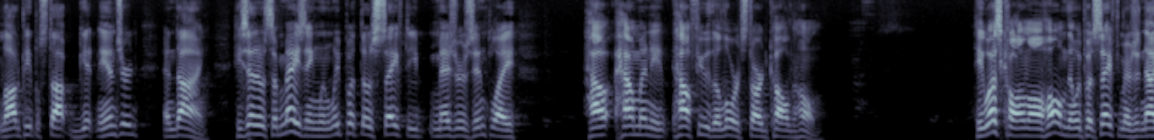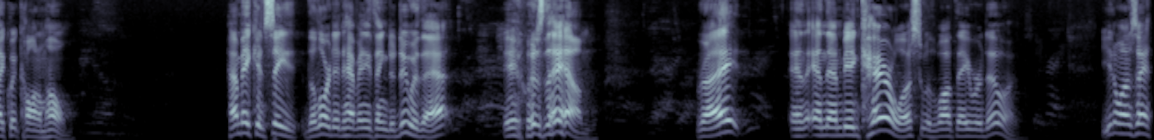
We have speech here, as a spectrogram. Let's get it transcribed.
A lot of people stopped getting injured and dying. He said it was amazing when we put those safety measures in play, how, how many, how few the Lord started calling home. He was calling them all home, then we put safety measures, now he quit calling them home. How many can see the Lord didn't have anything to do with that? It was them. Right? And, and then being careless with what they were doing. You know what I'm saying?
